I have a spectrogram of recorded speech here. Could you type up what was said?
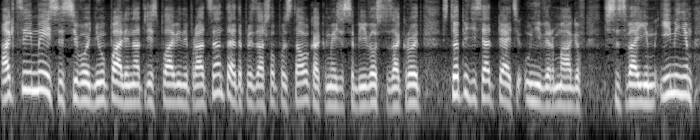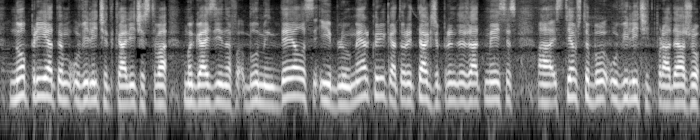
Акции Macy's сегодня упали на 3,5%. Это произошло после того, как Macy's объявил, что закроет 155 универмагов со своим именем, но при этом увеличит количество магазинов Bloomingdale's и Blue Mercury, которые также принадлежат Macy's, а, с тем, чтобы увеличить продажу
